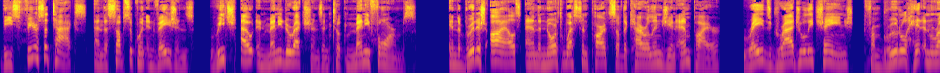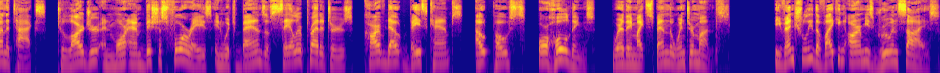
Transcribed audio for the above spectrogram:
These fierce attacks and the subsequent invasions reached out in many directions and took many forms. In the British Isles and the northwestern parts of the Carolingian Empire, raids gradually changed from brutal hit and run attacks to larger and more ambitious forays in which bands of sailor predators carved out base camps, outposts, or holdings where they might spend the winter months. Eventually, the Viking armies grew in size.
